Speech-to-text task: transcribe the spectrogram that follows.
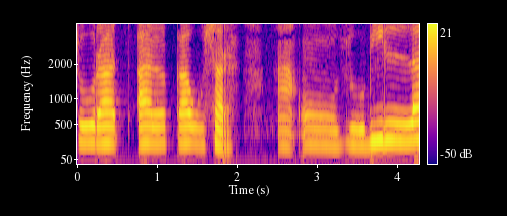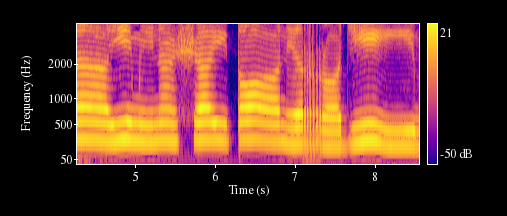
Surat Al-Kausar. A'udzu billahi minasyaitonir rajim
